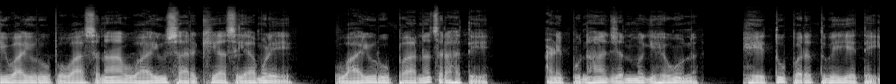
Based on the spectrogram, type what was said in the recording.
ही वायुरूप वासना वायूसारखी असल्यामुळे वायुरूपानंच राहते आणि पुन्हा जन्म घेऊन हेतू परत्वे येते.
